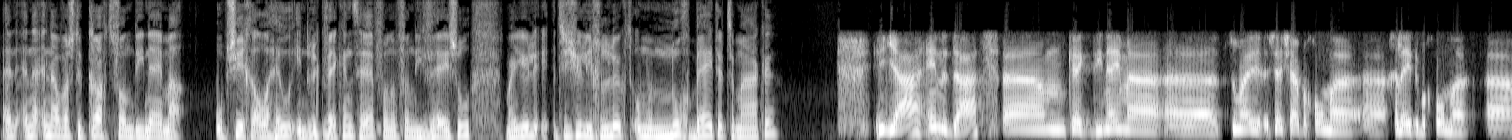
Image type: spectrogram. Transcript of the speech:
en, en, en nou was de kracht van Dynema op zich al heel indrukwekkend, hè, van, van die vezel. Maar jullie, het is jullie gelukt om hem nog beter te maken? Ja, inderdaad. Um, kijk, Dynema, uh, toen wij zes jaar begonnen, uh, geleden begonnen uh,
